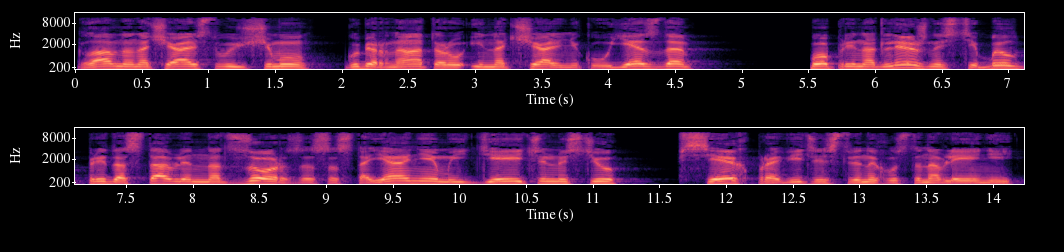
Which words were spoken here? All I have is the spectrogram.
главноначальствующему губернатору и начальнику уезда по принадлежности был предоставлен надзор за состоянием и деятельностью всех правительственных установлений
